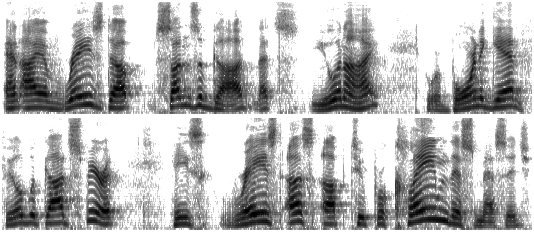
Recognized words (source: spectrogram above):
And I have raised up sons of God, that's you and I, who are born again, filled with God's Spirit. He's raised us up to proclaim this message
